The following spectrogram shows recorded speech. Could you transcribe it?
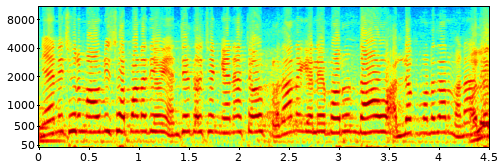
ज्ञानेश्वर माऊली सोपान देव यांचे दर्शन घेण्यास तेव्हा प्रधान गेले भरून धाव अल्लक मनदान म्हणाले.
